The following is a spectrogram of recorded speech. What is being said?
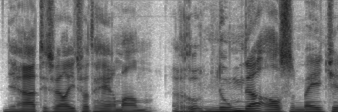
Ja, het is wel iets wat Herman noemde als een beetje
